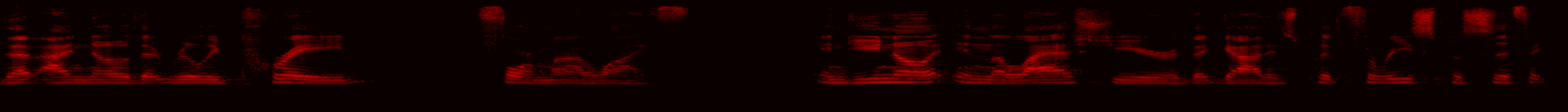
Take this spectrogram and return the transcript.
that I know that really prayed for my life. And you know in the last year that God has put three specific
